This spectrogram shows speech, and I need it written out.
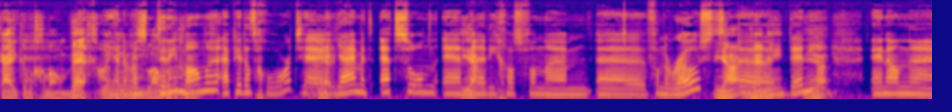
kijken we gewoon weg. Oh ja, er was drie gewoon- mannen. Heb je dat gehoord? Ja, Nee. Jij met Edson en Ja. eh, die gast van, ehm, eh, van de Roast. Ja, eh, Danny. Ja. En dan eh,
